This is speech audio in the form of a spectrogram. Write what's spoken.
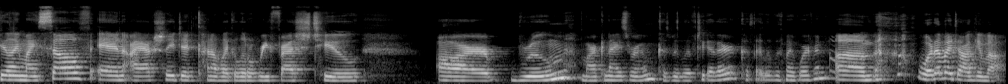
feeling myself and I actually did kind of like a little refresh to our room, Mark and I's room, because we live together, because I live with my boyfriend. Um, what am I talking about?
